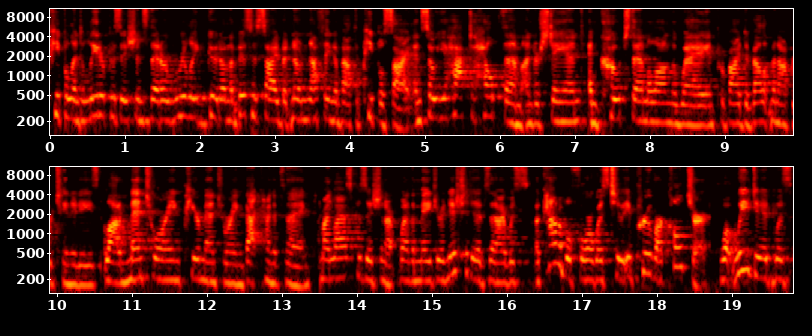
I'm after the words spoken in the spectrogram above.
people into leader positions that are really good on the business side, but know nothing about the people side. And so you have to help them understand and coach them along the way and provide development opportunities, a lot of mentoring, peer mentoring, that kind of thing. My last position, uh, one of the major initiatives that I was accountable for was to improve our culture. What we did was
